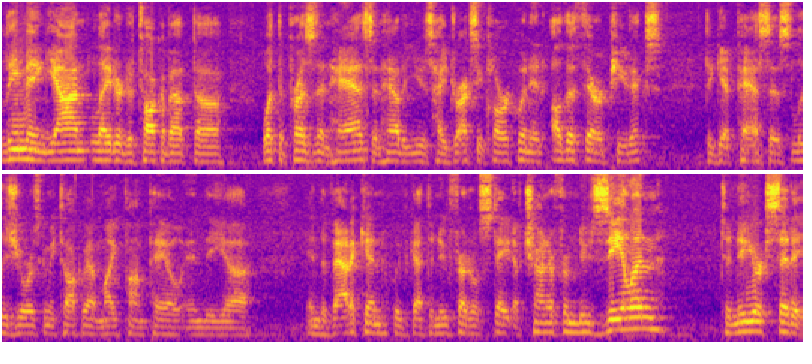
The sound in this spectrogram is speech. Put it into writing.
Li-Meng Yan later to talk about. Uh, what the president has and how to use hydroxychloroquine and other therapeutics to get past this. Liz Yore is going to be talking about Mike Pompeo in the uh, in the Vatican. We've got the new federal state of China from New Zealand to New York City.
